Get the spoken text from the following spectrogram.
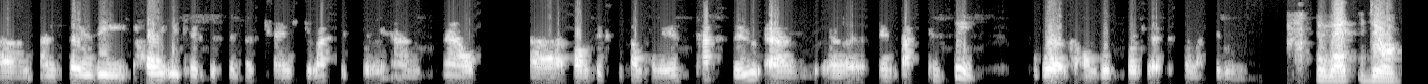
Um, and so the whole ecosystem has changed dramatically, and now uh, pharmaceutical companies have to, and uh, in fact, compete to work on good projects from academia. Well, there are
